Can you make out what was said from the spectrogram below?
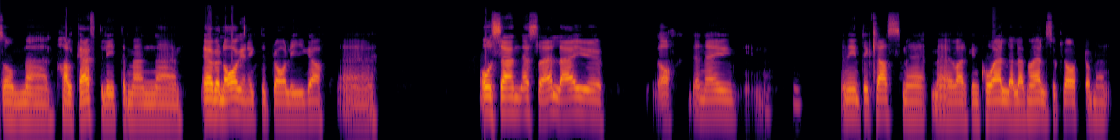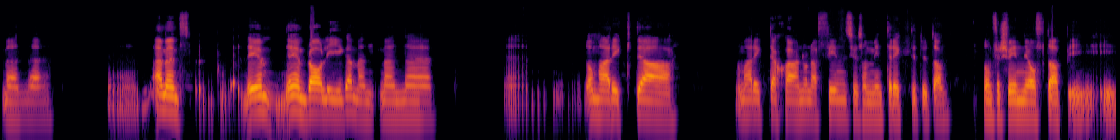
som eh, halkar efter lite. Men eh, överlag en riktigt bra liga. Eh, och sen SHL är ju, ja, den är ju den är inte i klass med, med varken KL eller NHL såklart. Då, men men, eh, äh, men det, är, det är en bra liga, men, men äh, de här riktiga de här riktiga stjärnorna finns ju som inte riktigt utan de försvinner ofta upp i, i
